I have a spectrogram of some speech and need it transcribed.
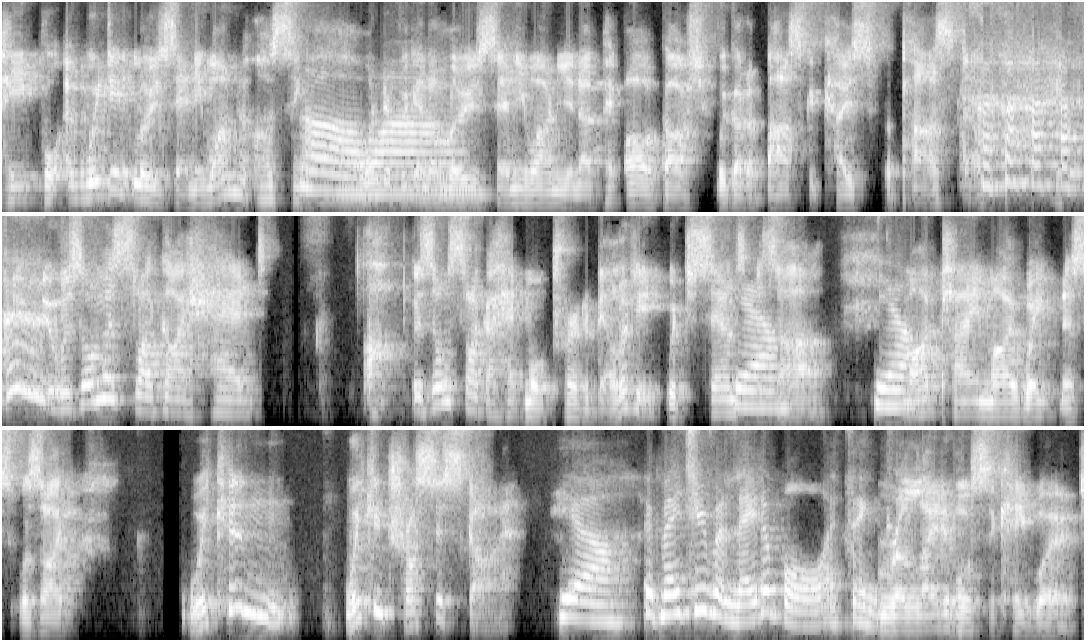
people, and we didn't lose anyone. I was thinking, oh, oh I wonder wow. if we're going to lose anyone. You know, oh gosh, we've got a basket case for pastor. it, it, was almost like I had, oh, it was almost like I had more credibility, which sounds yeah. bizarre. Yeah. My pain, my weakness was like, we can, we can trust this guy. Yeah, it made you relatable. I think relatable is the key word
